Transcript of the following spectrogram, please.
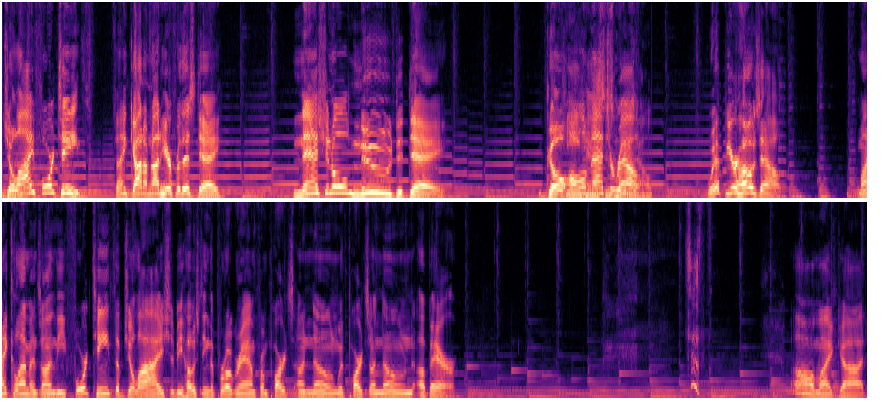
July 14th. Thank God I'm not here for this day. National Nude Day. Go He all natural. Whip your hose out. Mike Clemens on the 14th of July should be hosting the program from Parts Unknown with Parts Unknown, a bear. Just, oh my God.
